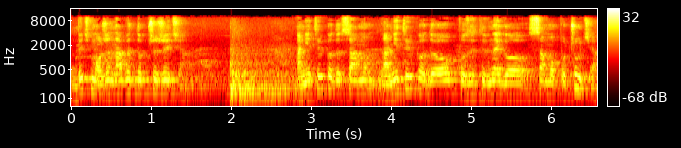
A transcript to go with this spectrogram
Być może nawet do przeżycia. A nie tylko do, samo, a nie tylko do pozytywnego samopoczucia.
